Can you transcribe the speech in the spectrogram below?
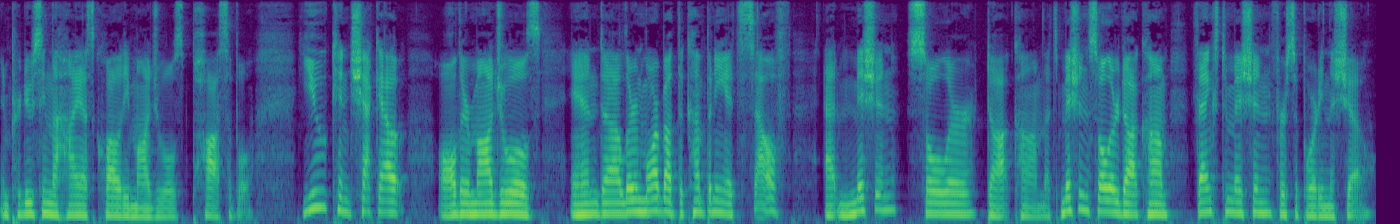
and producing the highest quality modules possible. You can check out all their modules and uh, learn more about the company itself at missionsolar.com. That's missionsolar.com. Thanks to Mission for supporting the show.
